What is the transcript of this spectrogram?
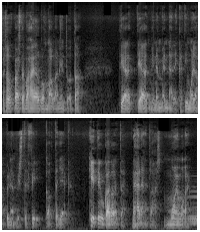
jos olet päästä vähän helpommalla, niin tota, tiedät, tiedät minne mennään, eli timojappinen.fi kautta jep. Kiitos kun katsoitte, nähdään taas. Moi moi!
